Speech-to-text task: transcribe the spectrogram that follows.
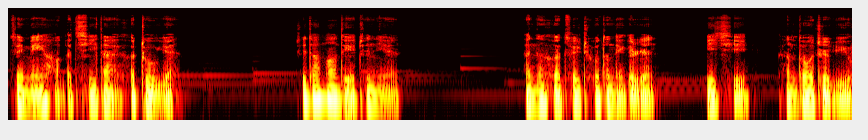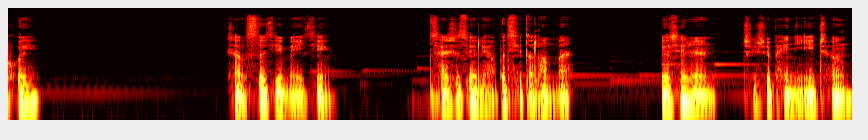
最美好的期待和祝愿，直到耄耋之年，还能和最初的那个人。一起看落日余晖，赏四季美景，才是最了不起的浪漫。有些人只是陪你一程，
